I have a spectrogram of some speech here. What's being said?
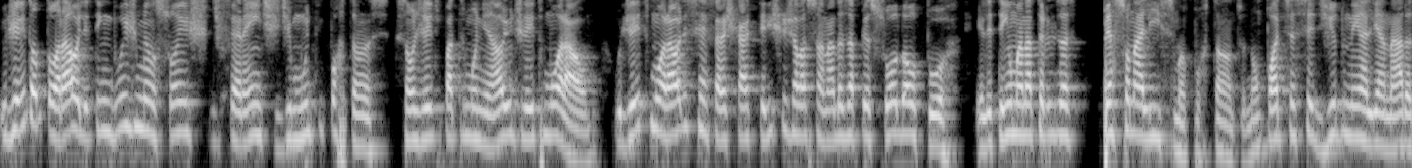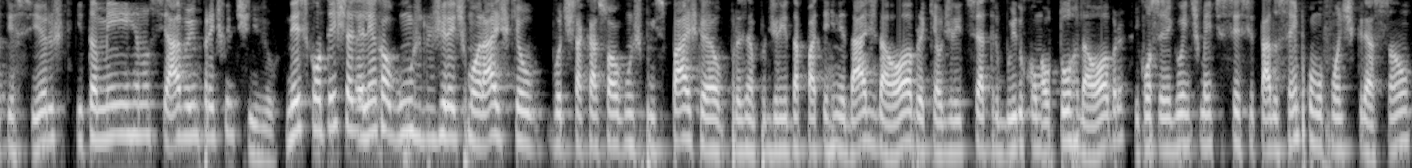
E o direito autoral ele tem duas dimensões diferentes de muita importância, que são o direito patrimonial e o direito moral. O direito moral ele se refere às características relacionadas à pessoa do autor. Ele tem uma natureza personalíssima, portanto, não pode ser cedido nem alienado a terceiros e também é irrenunciável e imprescritível. Nesse contexto, ele elenca alguns dos direitos morais, que eu vou destacar só alguns principais, que é, por exemplo, o direito da paternidade da obra, que é o direito de ser atribuído como autor da obra e, consequentemente, ser citado sempre como fonte de criação,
